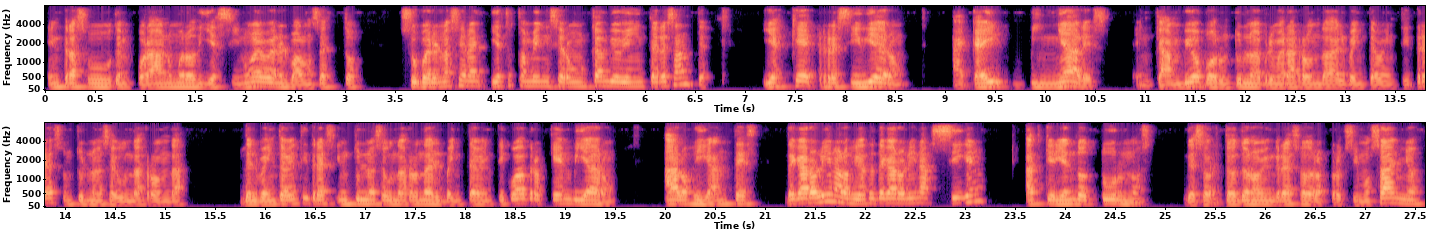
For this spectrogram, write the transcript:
entra su temporada número 19 en el baloncesto superior nacional y estos también hicieron un cambio bien interesante y es que recibieron a Kyle Viñales en cambio por un turno de primera ronda del 2023, un turno de segunda ronda del 2023 y un turno de segunda ronda del 2024 que enviaron a los gigantes de Carolina. Los gigantes de Carolina siguen adquiriendo turnos de sorteo de nuevo ingreso de los próximos años,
